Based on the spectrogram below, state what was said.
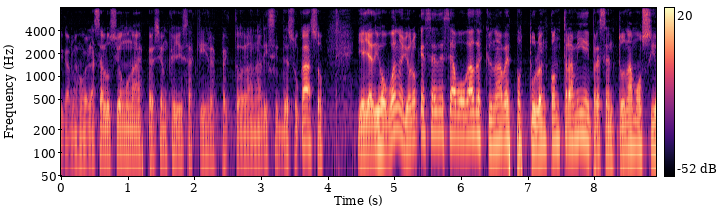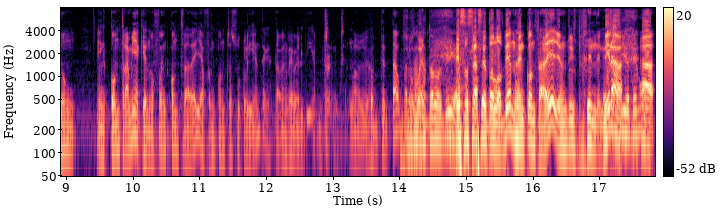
eh, Carmen Jovel hace alusión a una expresión que yo hice aquí respecto del análisis de su caso. Y ella dijo, bueno, yo lo que sé de ese abogado es que una vez postuló en contra mía y presentó una moción en contra mía, que no fue en contra de ella, fue en contra de su cliente que estaba en rebeldía. No he contestado, eso pero se bueno, hace todos los días. eso se hace todos los días, no es en contra de ella. Mira, ah,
